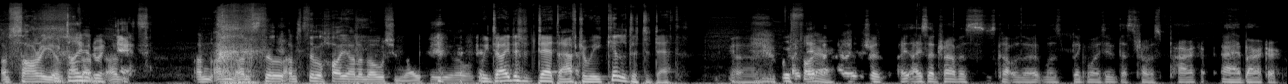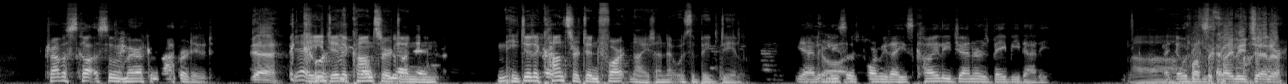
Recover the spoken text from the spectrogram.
I'm sorry. I'm, died I'm, with I'm, death. I'm, I'm, I'm still, I'm still high on emotion, right? You know, We died it to death after we killed it to death. With I, fire. I, I said Travis Scott was a, was Blink One Two. That's Travis Parker, uh, Barker. Travis Scott is some American rapper dude. yeah. Yeah, he did a concert in. He did a concert in Fortnite, and it was a big deal. Yeah, God. Lisa informed me that he's Kylie Jenner's baby daddy. I Ah, don't What's a think Kylie Jenner?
